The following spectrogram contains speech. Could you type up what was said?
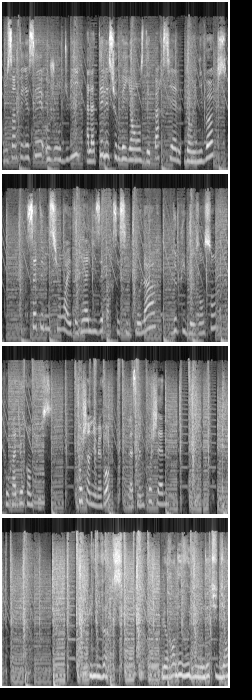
On s'intéressait aujourd'hui à la télésurveillance des partiels dans Univox. Cette émission a été réalisée par Cécile Pollard depuis Besançon pour Radio Campus. Prochain numéro, la semaine prochaine. Univox, le rendez-vous du monde étudiant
